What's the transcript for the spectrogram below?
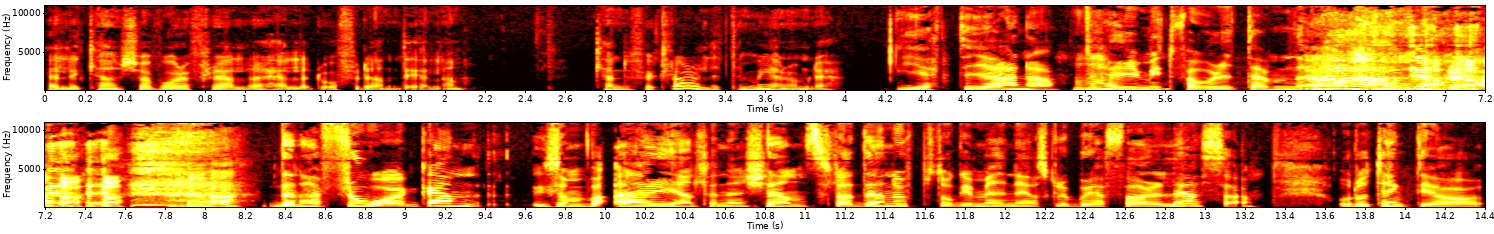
Eller kanske av våra föräldrar heller då för den delen. Kan du förklara lite mer om det? Jättegärna. Det Mm. här är ju mitt favoritämne. Den här frågan, liksom, vad är egentligen en känsla? Den uppstod i mig när jag skulle börja föreläsa. Och då tänkte jag,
